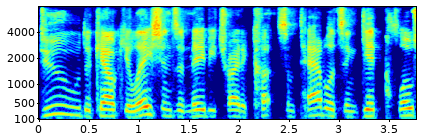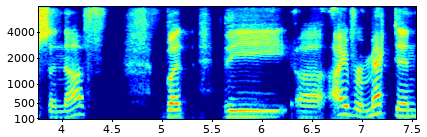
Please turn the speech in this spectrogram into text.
do the calculations and maybe try to cut some tablets and get close enough but the uh, ivermectin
